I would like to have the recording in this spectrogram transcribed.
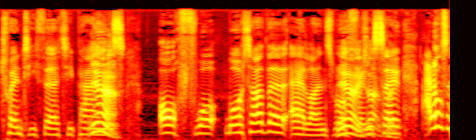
20, 30 pounds Yeah. off what, what other airlines were Yeah, offering. exactly. So, and also,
